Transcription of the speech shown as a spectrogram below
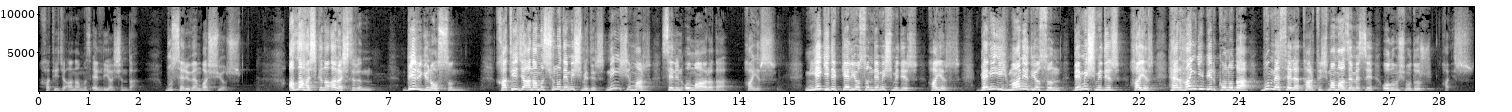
Hatice anamız 50 yaşında. Bu serüven başlıyor. Allah aşkına araştırın. Bir gün olsun. Hatice anamız şunu demiş midir? Ne işin var senin o mağarada? Hayır. Niye gidip geliyorsun demiş midir? Hayır. Beni ihmal ediyorsun demiş midir? Hayır. Herhangi bir konuda bu mesele tartışma malzemesi olmuş mudur? Hayır.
